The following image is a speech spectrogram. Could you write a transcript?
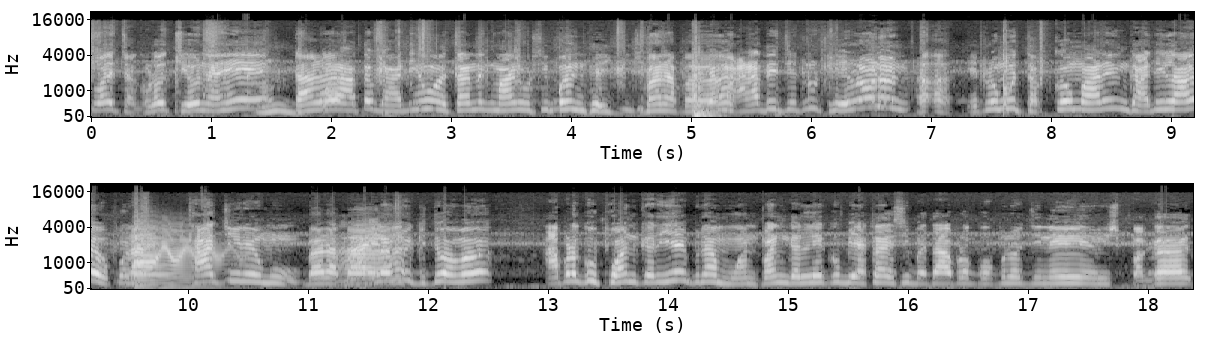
તોય ઝઘડો થયો નહીં. તારા આ તો ગાડી હું અચાનક મારી ઉઠી બંધ થઈ ગઈ. બરાબર. મારાથી જેટલું ઠેલો ને. એટલો હું ધક્કો મારીને ગાડી લાવ્યો પણ ખાચી રે હું. બરાબર. એટલે મેં કીધું હવે આપણે કોઈ ફોન કરીએ પેલા મોનપાન ગલ્લે કોઈ બેઠા હશે બધા આપણો ગોપનોજીને ભગત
